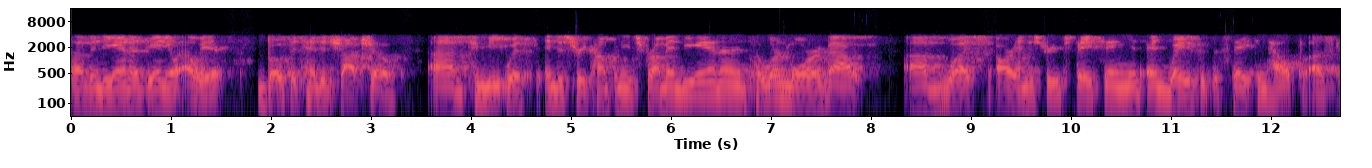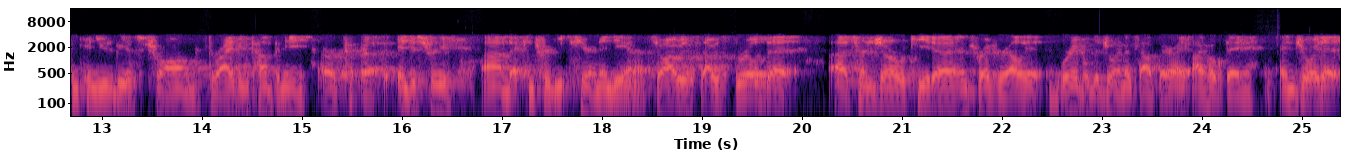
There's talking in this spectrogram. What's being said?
of Indiana Daniel Elliott both attended SHOT Show um, to meet with industry companies from Indiana and to learn more about um, what our industry is facing and, and, ways that the state can help us continue to be a strong, thriving company or uh, industry um, that contributes here in Indiana. So I was I was thrilled that uh, Attorney General Rokita and Treasurer Elliott were able to join us out there. I, I hope they enjoyed it.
